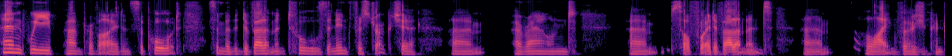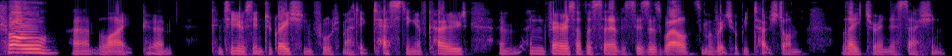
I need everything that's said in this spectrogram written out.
And we um, provide and support some of the development tools and infrastructure um, around um, software development um, like version control, um, like um, continuous integration for automatic testing of code, um, and various other services as well, some of which will be touched on later in this session.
